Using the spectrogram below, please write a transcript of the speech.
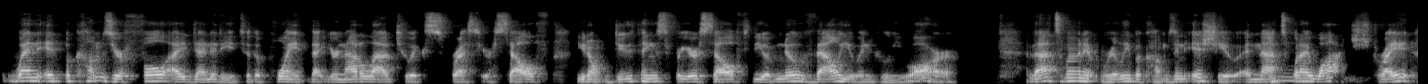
when it becomes your full identity to the point that you're not allowed to express yourself, you don't do things for yourself, you have no value in who you are, that's when it really becomes an issue. And that's what I mm. watched, right?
